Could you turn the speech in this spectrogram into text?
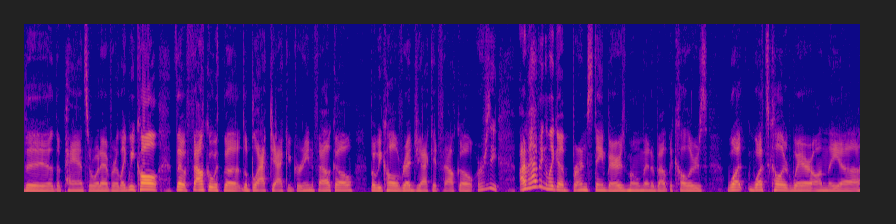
the the pants or whatever. Like we call the Falco with the the black jacket green Falco, but we call red jacket Falco. Or is he? I'm having like a Bernstein Bears moment about the colors. What what's colored where on the uh,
